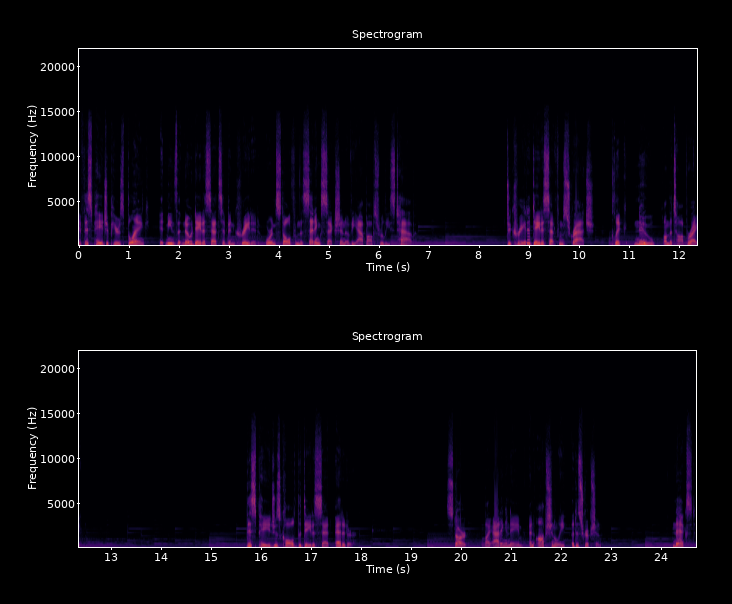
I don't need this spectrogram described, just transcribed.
If this page appears blank, it means that no datasets have been created or installed from the Settings section of the AppOps Release tab. To create a dataset from scratch, click New on the top right. This page is called the Dataset Editor. Start by adding a name and optionally a description. Next,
